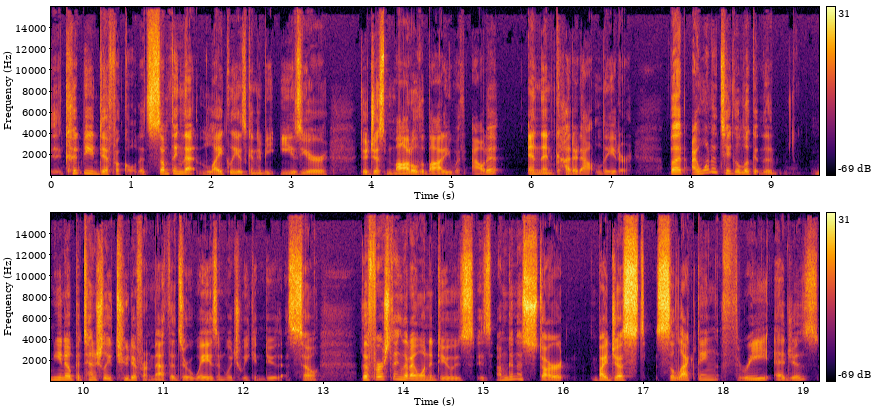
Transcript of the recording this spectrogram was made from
it could be difficult. It's something that likely is going to be easier to just model the body without it and then cut it out later. But I want to take a look at the, you know, potentially two different methods or ways in which we can do this. So the first thing that I want to do is, is I'm going to start by just selecting three edges.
